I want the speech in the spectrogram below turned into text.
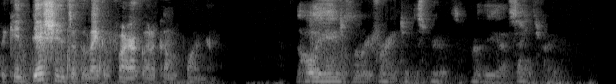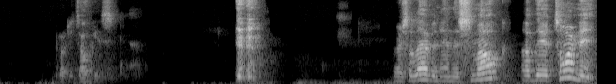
the conditions of the lake of fire are going to come upon them. The holy angels are referring to the spirits or the uh, saints, right? Prototokos. Verse 11 And the smoke of their torment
